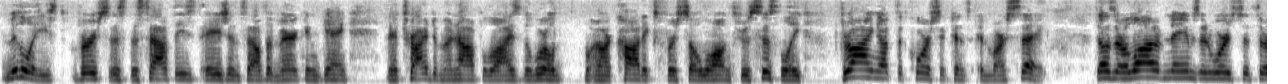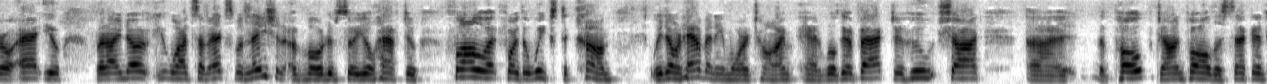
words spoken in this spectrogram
Middle East versus the Southeast Asian, South American gang that tried to monopolize the world narcotics for so long through Sicily, drawing up the Corsicans in Marseille. Those are a lot of names and words to throw at you, but I know you want some explanation of motives, so you'll have to follow it for the weeks to come. We don't have any more time, and we'll get back to who shot uh, the Pope, John Paul II,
